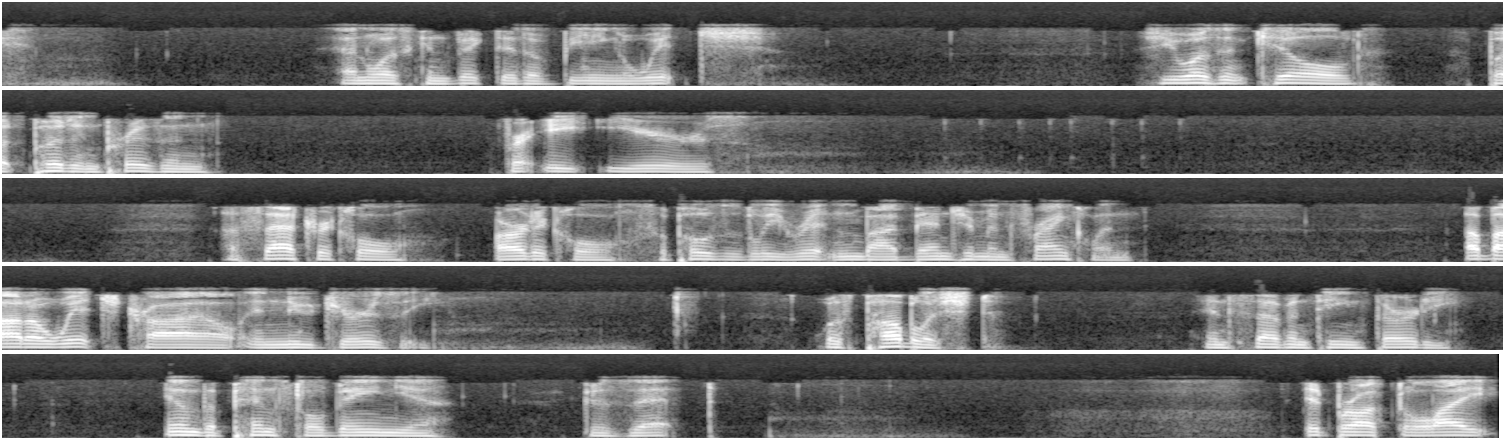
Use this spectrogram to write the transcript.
and was convicted of being a witch. She wasn't killed, but put in prison for eight years. A satirical article supposedly written by Benjamin Franklin about a witch trial in New Jersey was published in 1730 in the Pennsylvania Gazette. It brought to light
